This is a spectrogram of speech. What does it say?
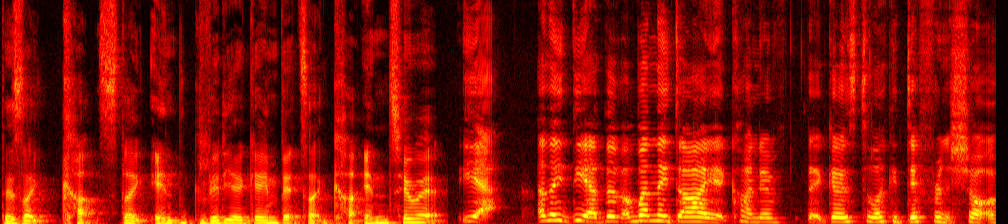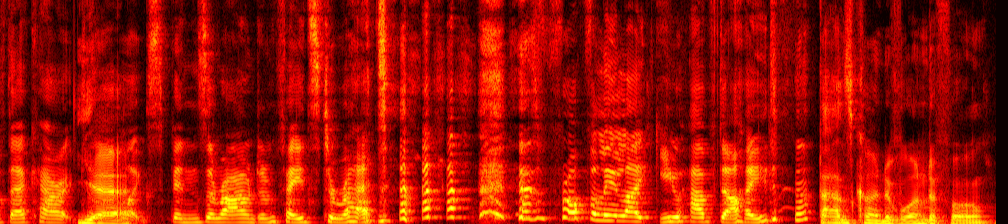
There's like cuts, like in video game bits, like cut into it. Yeah. And they, yeah, the, when they die, it kind of it goes to like a different shot of their character, Yeah. that, like spins around and fades to red. it's properly like you have died. That's kind of wonderful.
